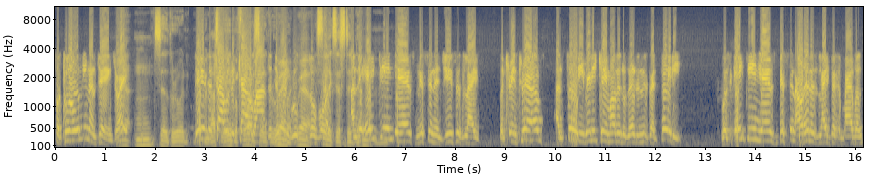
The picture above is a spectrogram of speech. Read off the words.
for clothing and things, right? Mm-hmm. Silk Road. They used to travel way with before the caravans Road. different groups and so forth. Still existed. And the 18 years missing in Jesus' life, between 12 and 30, when he came out of the wilderness at 30, was 18 years missing out of his life in the Bible,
